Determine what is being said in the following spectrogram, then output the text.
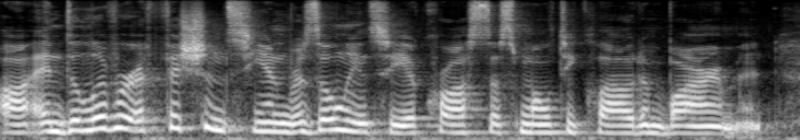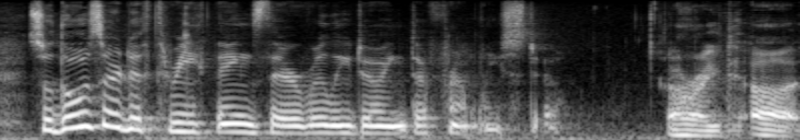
uh, and deliver efficiency and resiliency across this multi-cloud environment. So those are the three things they're really doing differently, Stu. All right. Uh,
